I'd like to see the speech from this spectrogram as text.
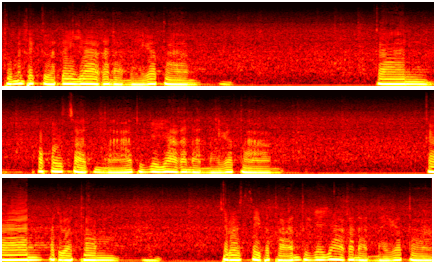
ถึงมันจะเกิดได้ยากขนาดไหนก็ตาม การพบศาสนาถึงจะยากขนาดไหนก็ตาม การปฏิบัติธรรมจริตสิปฐานถึงจะยากขนาดไหนก็ตาม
